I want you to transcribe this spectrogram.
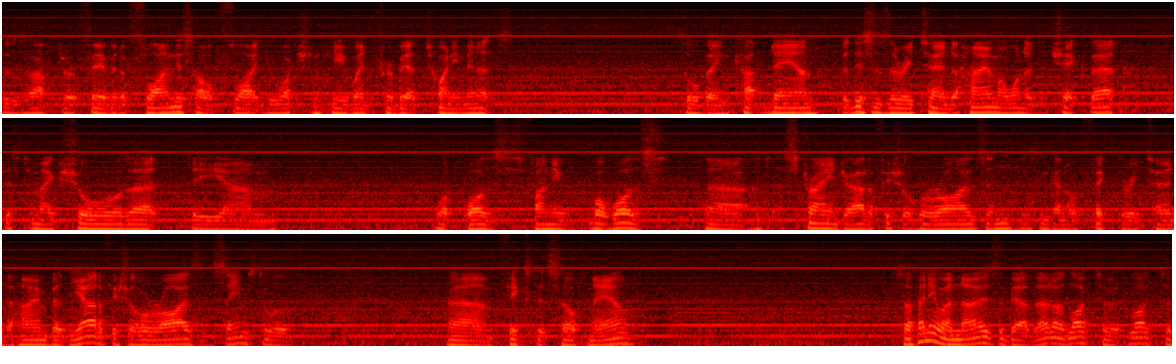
This is after a fair bit of flying. This whole flight you're watching here went for about 20 minutes. It's all been cut down, but this is the return to home. I wanted to check that just to make sure that the um, what was funny, what was uh, a strange artificial horizon isn't going to affect the return to home, but the artificial horizon seems to have um, fixed itself now. So if anyone knows about that, I'd like to like to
